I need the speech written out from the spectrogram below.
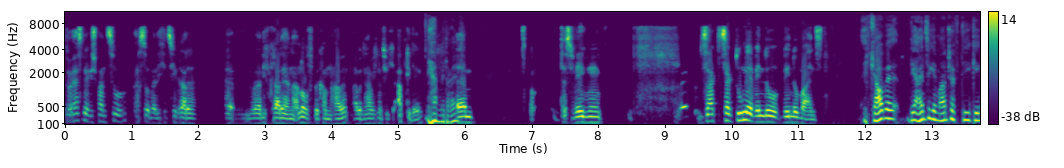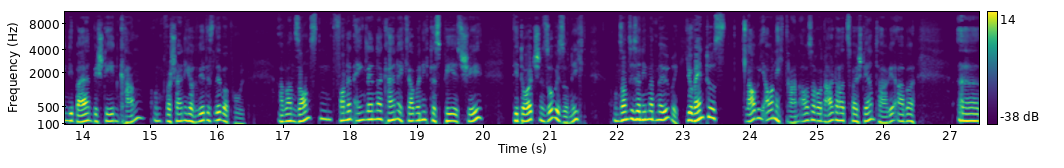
Du hörst mir gespannt zu. Ach so, weil ich jetzt hier gerade, äh, weil ich gerade einen Anruf bekommen habe, aber den habe ich natürlich abgelehnt. Ja, mit rein. Ähm, deswegen sag, sag du mir, wen du, wen du meinst. Ich glaube, die einzige Mannschaft, die gegen die Bayern bestehen kann und wahrscheinlich auch wird, ist Liverpool. Aber ansonsten von den Engländern keiner. Ich glaube nicht, dass PSG, die Deutschen sowieso nicht. Und sonst ist ja niemand mehr übrig. Juventus glaube ich auch nicht dran, außer Ronaldo hat zwei Sterntage, aber äh,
